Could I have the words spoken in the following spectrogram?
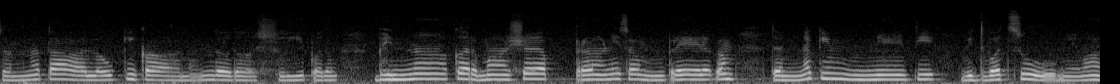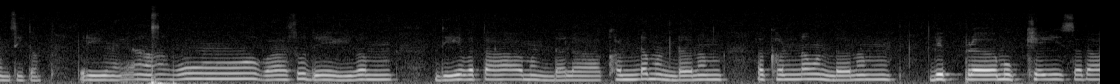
सन्नतालौकिकानन्ददश्रीपदं भिन्नकर्माशयप्राणिसम्प्रेरकं तन्न किं नेति विद्वत्सु मीमांसितं प्रीणयामो वासुदेवं देवतामण्डलाखण्डमण्डनम् अखण्डमण्डनं विप्रमुख्यैः सदा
